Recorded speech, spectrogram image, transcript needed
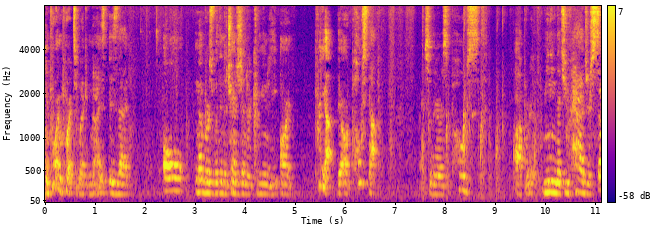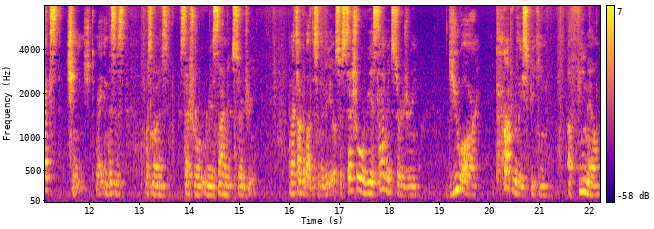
important part to recognize is that all members within the transgender community aren't pre-op, there are post-op. Right? So there is post-operative, meaning that you've had your sex changed, right? And this is what's known as sexual reassignment surgery. And I talk about this in the video. So sexual reassignment surgery you are, properly speaking, a female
